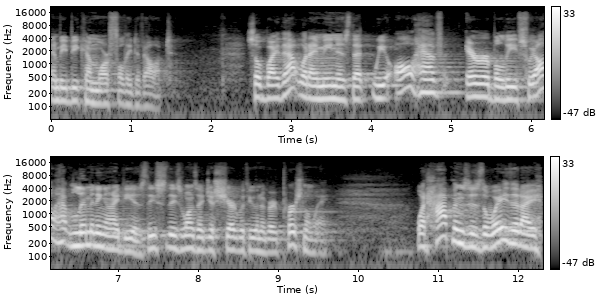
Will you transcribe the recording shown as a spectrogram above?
and we become more fully developed. So by that what I mean is that we all have error beliefs. We all have limiting ideas. These, these ones I just shared with you in a very personal way. What happens is the way that I,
